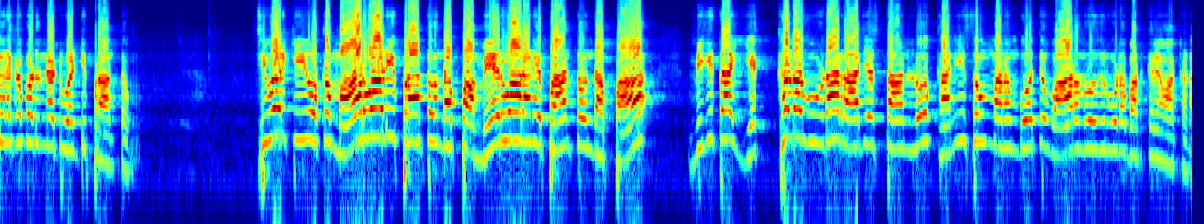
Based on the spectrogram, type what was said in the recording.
వెనుకబడినటువంటి ప్రాంతం. చివరికి ఒక మార్వాడి ప్రాంతం తప్ప మేర్వార్ అనే ప్రాంతం తప్ప మిగతా ఎక్కడ కూడా రాజస్థాన్లో కనీసం మనం పోతే వారం రోజులు కూడా బతకలేం అక్కడ.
